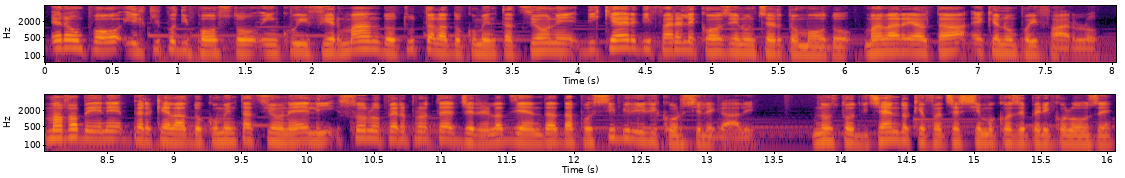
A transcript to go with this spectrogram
Era un po' il tipo di posto in cui firmando tutta la documentazione dichiari di fare le cose in un certo modo, ma la realtà è che non puoi farlo. Ma va bene perché la documentazione è lì solo per proteggere l'azienda da possibili ricorsi legali. Non sto dicendo che facessimo cose pericolose,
